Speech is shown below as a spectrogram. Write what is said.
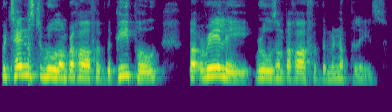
pretends to rule on behalf of the people, but really rules on behalf of the monopolies.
